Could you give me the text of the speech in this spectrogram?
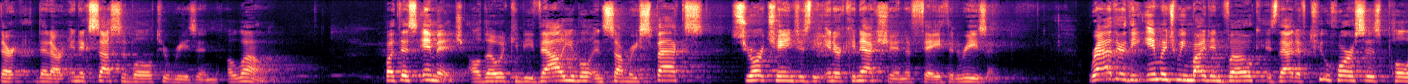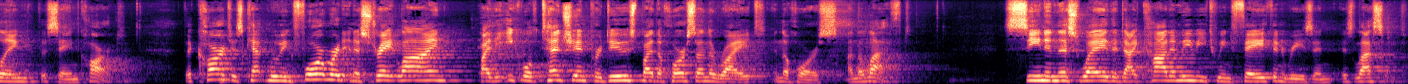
that are inaccessible to reason alone. But this image, although it can be valuable in some respects, shortchanges the interconnection of faith and reason. Rather, the image we might invoke is that of two horses pulling the same cart. The cart is kept moving forward in a straight line by the equal tension produced by the horse on the right and the horse on the left. Seen in this way, the dichotomy between faith and reason is lessened.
